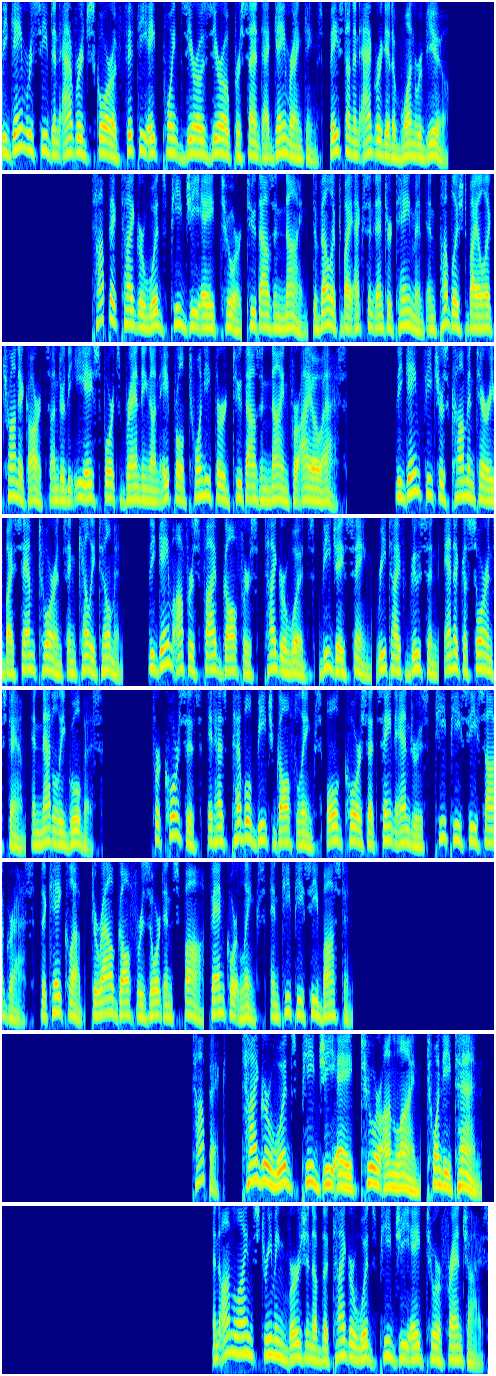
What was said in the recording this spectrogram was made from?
The game received an average score of 58.00% at GameRankings, based on an aggregate of one review. Topic Tiger Woods PGA Tour 2009 developed by Xant Entertainment and published by Electronic Arts under the EA Sports branding on April 23, 2009 for iOS. The game features commentary by Sam Torrance and Kelly Tilghman. The game offers five golfers, Tiger Woods, Vijay Singh, Retief Goosen, Annika Sorenstam, and Natalie Gulbis. For courses, it has Pebble Beach Golf Links, Old Course at St Andrews, TPC Sawgrass, the K Club, Doral Golf Resort and Spa, Fancourt Links, and TPC Boston. Tiger Woods PGA Tour Online 2010 An online streaming version of the Tiger Woods PGA Tour franchise.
